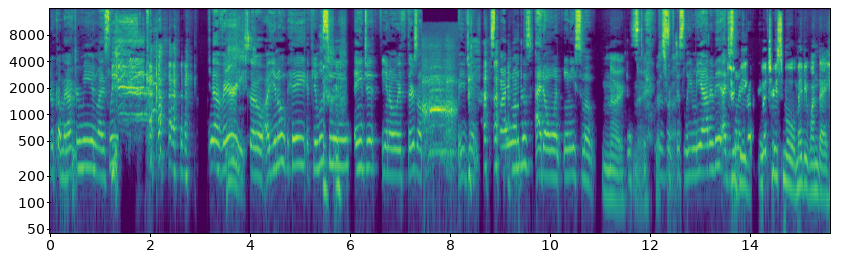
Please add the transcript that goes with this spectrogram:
to come after me in my sleep. Yeah, very. So, uh, you know, hey, if you're listening, agent, you know, if there's a agent spying on us, I don't want any smoke. No, just, no, that's just, right. just leave me out of it. I just want to. We're too small. Maybe one day.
